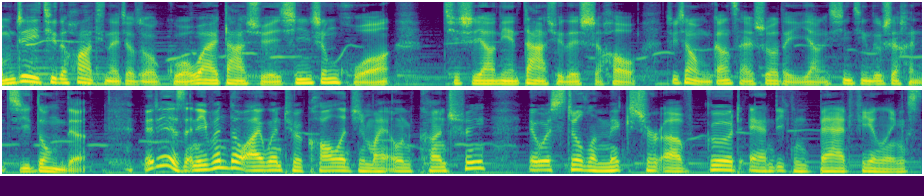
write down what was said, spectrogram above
我们这一期的话题呢，叫做国外大学新生活。其实要念大学的时候，就像我们刚才说的一样，心情都是很激动的。It is, and even though I went to a college in my own country, it was still a mixture of good and even bad feelings.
